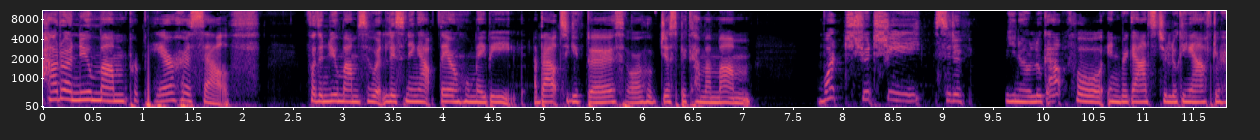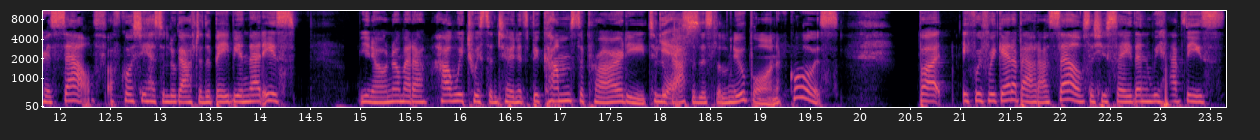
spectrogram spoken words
how do a new mum prepare herself for the new mums who are listening out there who may be about to give birth or who've just become a mum, what should she sort of, you know, look out for in regards to looking after herself? Of course, she has to look after the baby, and that is, you know, no matter how we twist and turn, it becomes the priority to look yes. after this little newborn, of course. But if we forget about ourselves, as you say, then we have these,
